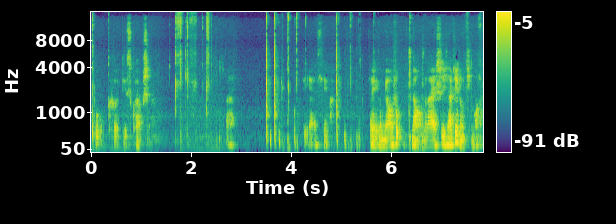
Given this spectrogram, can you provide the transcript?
book description，哎，dic 吧，再有一个描述，那我们来试一下这种情况。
